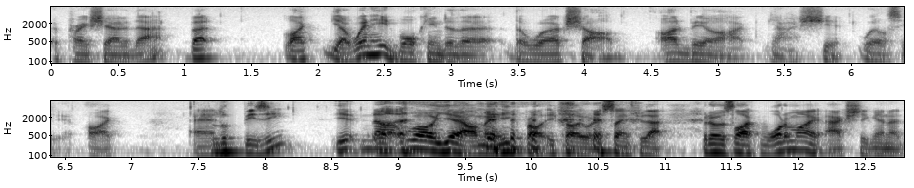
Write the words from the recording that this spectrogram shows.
appreciated that. But like, you know, when he'd walk into the the workshop, I'd be like, you know, shit, Will's here, like, and Look busy. yeah, no, well, yeah. I mean, he probably, he probably would have seen through that. But it was like, what am I actually going to,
